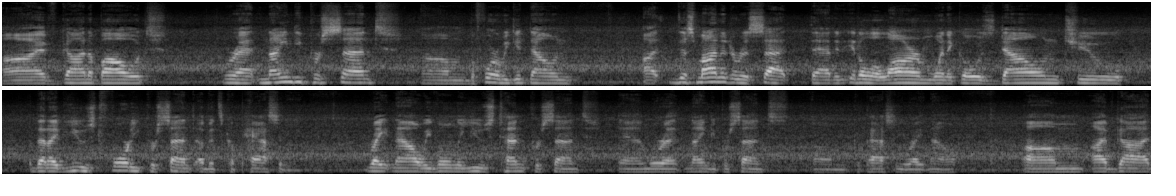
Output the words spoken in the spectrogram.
I've got about, we're at 90% um, before we get down uh, this monitor is set that it, will alarm when it goes down to that I've used 40% of its capacity. Right now we've only used 10% and we're at 90% um, capacity right now. Um, I've got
